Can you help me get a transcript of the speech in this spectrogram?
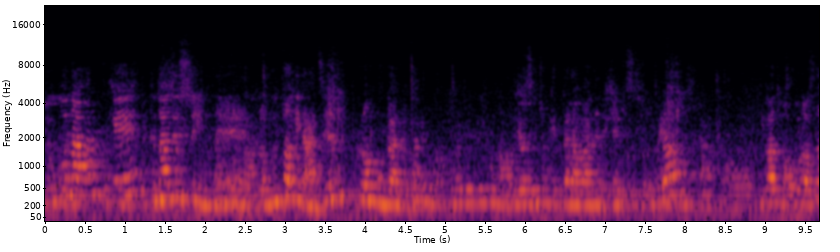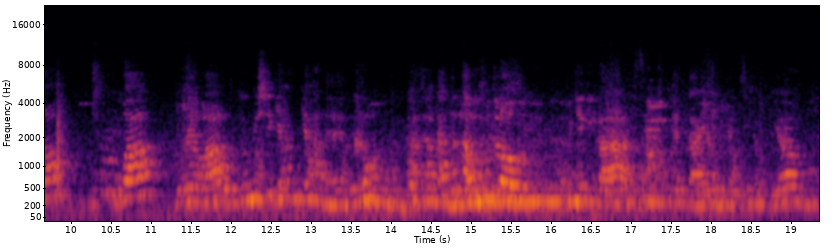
누구나 함께 드나들 수 있는 그런 문턱이 낮은 그런 공간으로 어, 되었으면 좋겠다라고 하는 의견이 있으셨고요. 어, 이와 더불어서 춤과 노래와 음식이 함께하는 그런 아주 따뜻하고 부드러운 분위기가 있으면 좋겠다 이런 의견이 있으셨고요.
